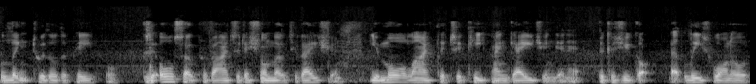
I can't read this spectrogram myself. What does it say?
linked with other people because it also provides additional motivation. You're more likely to keep engaging in it because you've got at least one or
